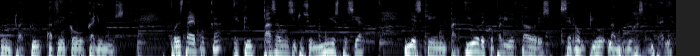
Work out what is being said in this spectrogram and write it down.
junto al Club Atlético Boca Juniors. Por esta época, el club pasa una situación muy especial y es que en el partido de Copa Libertadores se rompió la burbuja sanitaria.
